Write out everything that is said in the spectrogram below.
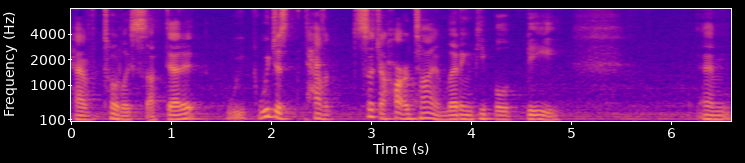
have totally sucked at it. We we just have a, such a hard time letting people be and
